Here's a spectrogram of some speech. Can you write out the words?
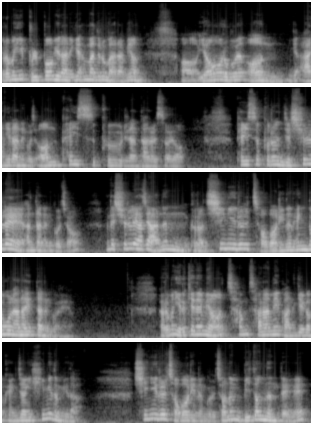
여러분 이 불법이라는 게 한마디로 말하면 어, 영어로 보면 on 이게 아니라는 거죠. unfaithful이라는 단어를 써요. 페이스풀은 이제 신뢰한다는 거죠. 근데 신뢰하지 않은 그런 신의를 저버리는 행동을 하나 했다는 거예요. 여러분 이렇게 되면 참 사람의 관계가 굉장히 힘이 듭니다. 신의를 저버리는 걸 저는 믿었는데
